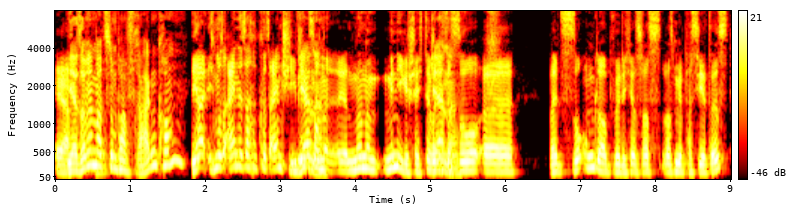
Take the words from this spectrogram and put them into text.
Ja. Ja, sollen wir mal zu ein paar Fragen kommen? Ja, ich muss eine Sache kurz einschieben. Gerne. So eine, äh, nur eine Mini-Geschichte, weil Gerne. ich das so äh, weil es so unglaubwürdig ist, was, was mir passiert ist.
